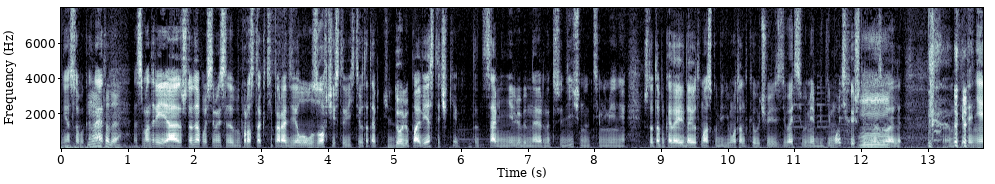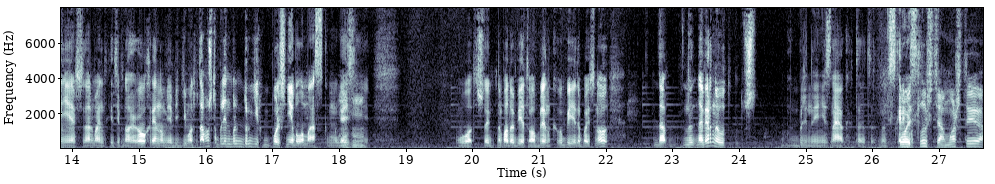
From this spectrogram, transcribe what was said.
не особо Ну канает. это да. Смотри, а что, допустим, если ну, просто так, типа, ради лулзов чисто вести вот эту долю повесточки, сами не любим, наверное, эту всю дичь, но тем не менее, что там, когда ей дают маску бегемота, он такой, вы что, издеваетесь, вы меня бегемотихой, что ли, Мгм. назвали? Такой, да не-не, все нормально, такая, типа, ну а какого хрена у меня бегемот? Потому что, блин, других больше не было масок в магазине. Вот, что-нибудь наподобие этого. Блин, какой бы ей добавить? Ну, да, н- наверное, вот, блин, я не знаю, как-то это, ну, это скорее Ой, слушайте, а может и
